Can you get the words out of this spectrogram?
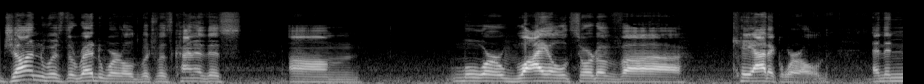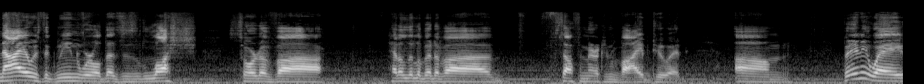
Jund was the red world, which was kind of this um, more wild, sort of uh, chaotic world. And then Naya was the green world that's this lush, sort of, uh, had a little bit of a South American vibe to it. Um, but anyway,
